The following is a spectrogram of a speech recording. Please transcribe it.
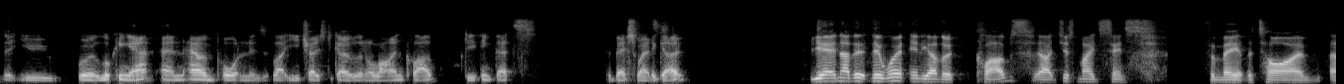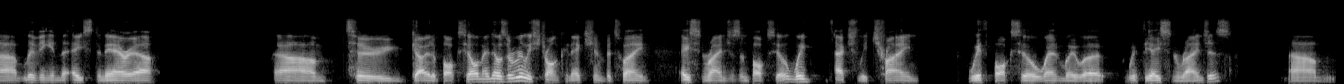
that you were looking at, and how important is it? Like you chose to go with an aligned club. Do you think that's the best way to go? Yeah, no, there, there weren't any other clubs. Uh, it just made sense for me at the time, uh, living in the eastern area, um, to go to Box Hill. I mean, there was a really strong connection between Eastern Rangers and Box Hill. We actually trained with Box Hill when we were with the Eastern Rangers. Um,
